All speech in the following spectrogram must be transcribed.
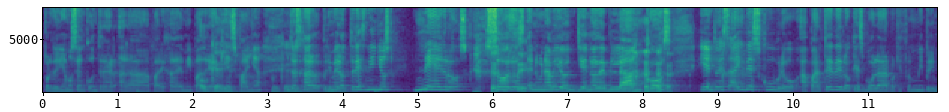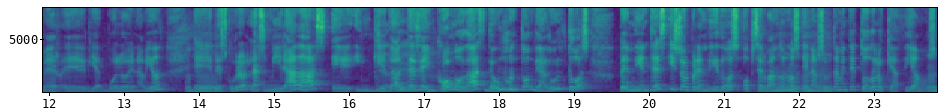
porque veníamos a encontrar a la pareja de mi padre aquí en España. Entonces, claro, primero, tres niños negros solos en un avión lleno de blancos. Y entonces ahí descubro, aparte de lo que es volar, porque fue mi primer eh, vuelo en avión, eh, descubro las miradas eh, inquietantes e incómodas de un montón de adultos pendientes y sorprendidos observándonos en absolutamente todo lo que hacíamos.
